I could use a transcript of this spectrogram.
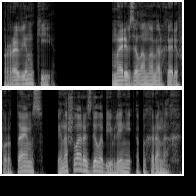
«Про венки». Мэри взяла номер Хэррифорд Таймс и нашла раздел объявлений о похоронах.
